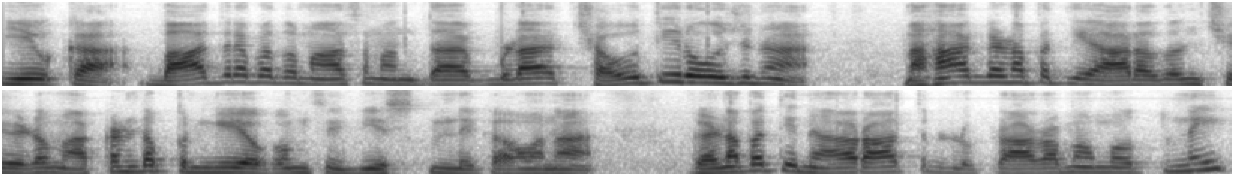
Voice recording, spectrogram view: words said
ఈ యొక్క భాద్రపద మాసం అంతా కూడా చవితి రోజున మహాగణపతి ఆరాధన చేయడం అఖండ పుణ్యయోగం సిద్ధిస్తుంది. కావున గణపతి నవరాత్రులు ప్రారంభమవుతున్నాయి.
